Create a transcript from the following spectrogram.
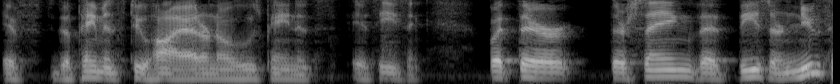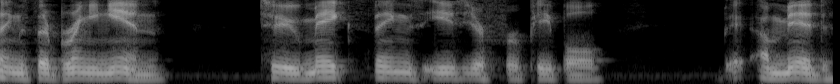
if the payment's too high, I don't know whose pain is is easing. But they're they're saying that these are new things they're bringing in to make things easier for people Eh, amid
